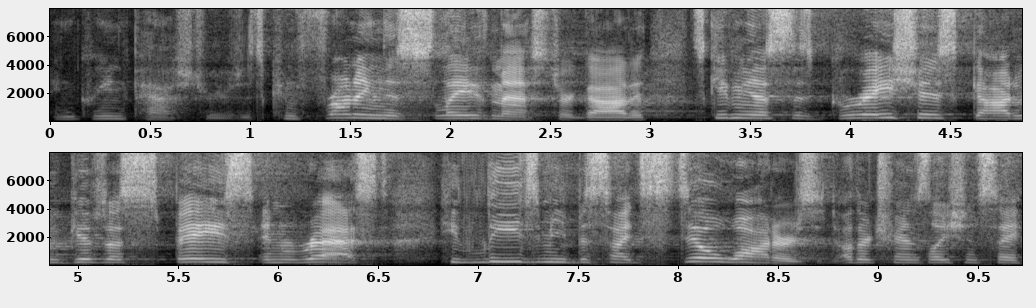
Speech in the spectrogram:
in green pastures. It's confronting this slave master God. It's giving us this gracious God who gives us space and rest. He leads me beside still waters. Other translations say,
